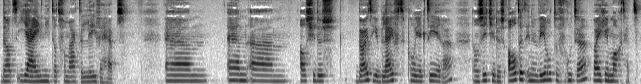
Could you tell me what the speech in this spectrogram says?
dat jij niet dat vermaakte leven hebt. Um, en um, als je dus buiten je blijft projecteren, dan zit je dus altijd in een wereld te vroeten waar je geen macht hebt.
